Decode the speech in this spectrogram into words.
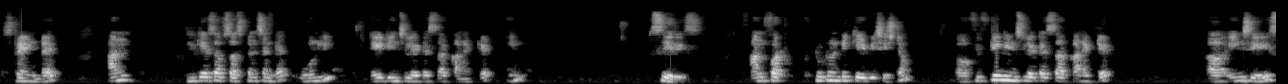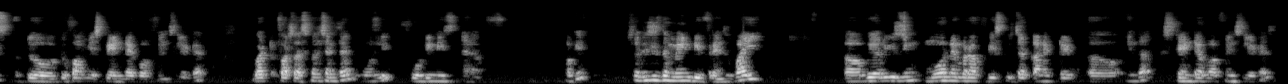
strain type, and in case of suspension type, only eight insulators are connected in series. And for 220 kV system, uh, 15 insulators are connected uh, in series to, to form a strain type of insulator. But for suspension type, only 14 is enough. Okay. So this is the main difference. Why uh, we are using more number of discs which are connected uh, in the strain type of insulators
